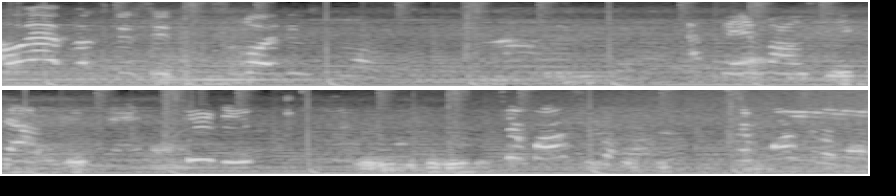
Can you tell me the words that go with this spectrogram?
Ah ouais, parce que c'est trop doucement. Va vite. Tu dis. C'est moi, c'est moi. C'est moi, c'est moi.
